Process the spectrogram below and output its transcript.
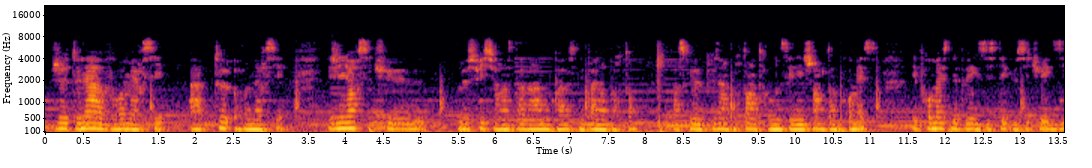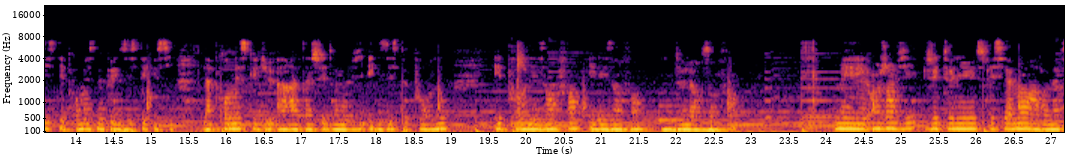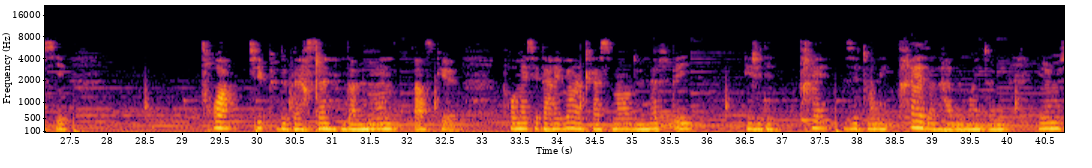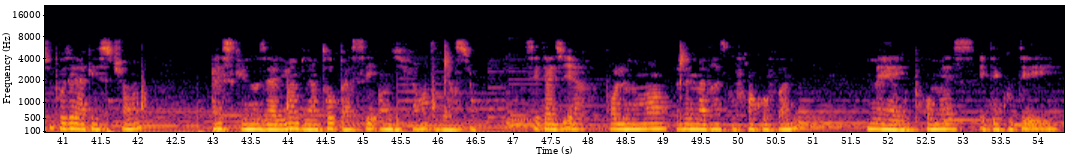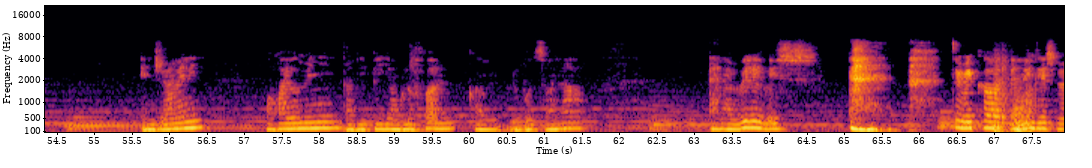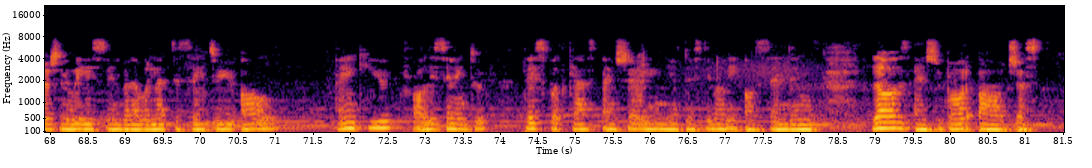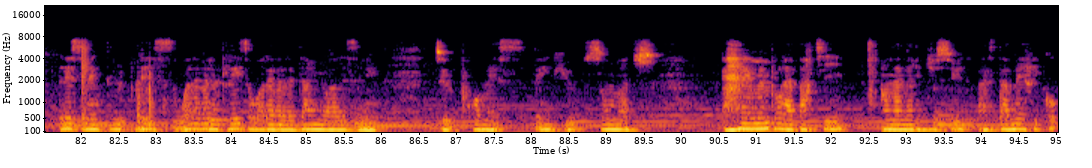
je tenais à vous remercier, à te remercier. J'ignore si tu me suis sur Instagram ou pas, ce n'est pas l'important. Parce que le plus important entre nous, c'est l'échange d'un promesse. Les promesses ne peuvent exister que si tu existes. Les promesses ne peuvent exister que si la promesse que Dieu a rattachée dans nos vies existe pour nous et pour les enfants et les enfants de leurs enfants. Mais en janvier, j'ai tenu spécialement à remercier trois types de personnes dans le monde parce que Promesse est arrivé à un classement de 9 pays et j'étais très étonnée, très agréablement étonnée. Et je me suis posé la question, est-ce que nous allions bientôt passer en différentes versions? C'est-à-dire, pour le moment, je ne m'adresse qu'aux francophones, mais Promesse est écoutée en Germany, au Royaume-Uni, dans des pays anglophones comme le Botswana. And I really wish to record an English version really soon, but I would like to say to you all thank you for listening to this podcast and sharing your testimony or sending loves and support or just listening to this, whatever the place or whatever the time you are listening to Promise. Thank you so much. Et même pour la partie en Amérique du Sud, hasta México,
